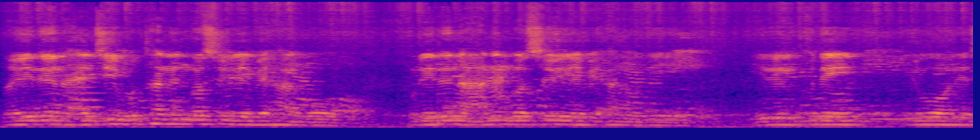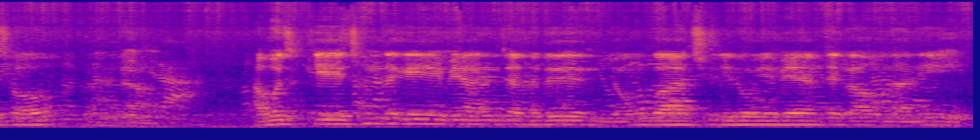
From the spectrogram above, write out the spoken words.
너희는 알지 못하는 것을 예배하고 우리는 아는 것을 예배하노니 이는 그대 유언에서 나니라. 아버지께 참되게 예배하는 자들은 영과 진리로 예배할 때가 오나니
